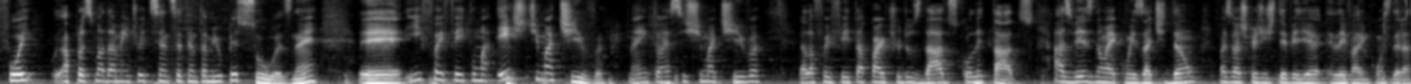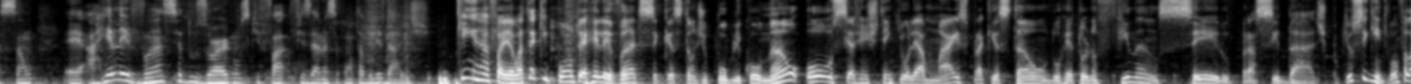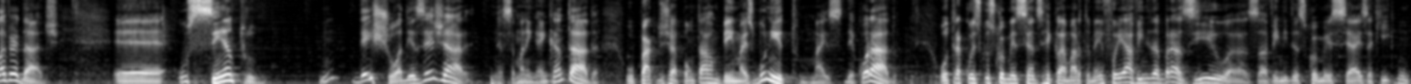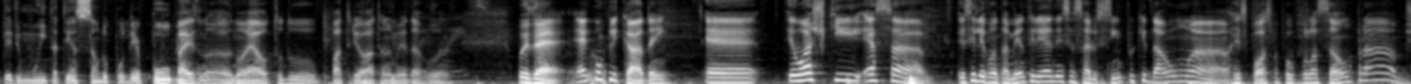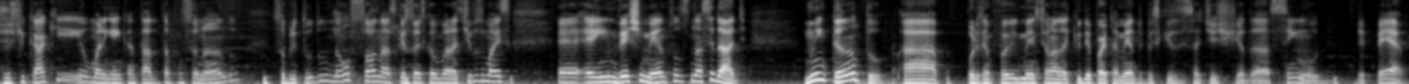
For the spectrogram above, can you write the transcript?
foi aproximadamente 870 mil pessoas, né? É, e foi feita uma estimativa, né? Então essa estimativa ela foi feita a partir dos dados coletados. Às vezes não é com exatidão, mas eu acho que a gente deveria levar em consideração é, a relevância dos órgãos que fizeram essa contabilidade. Quem, Rafael, até que ponto é relevante essa questão de público ou não, ou se a gente tem que olhar mais para a questão do retorno financeiro para a cidade? Porque é o seguinte, vamos falar a verdade. É, o centro deixou a desejar nessa Maringá Encantada. O Parque do Japão estava bem mais bonito, mais decorado. Outra coisa que os comerciantes reclamaram também foi a Avenida Brasil, as avenidas comerciais aqui, que não teve muita atenção do poder público. Mas Noel, tudo patriota no meio da rua. Né? Pois é, é complicado, hein? É, eu acho que essa esse levantamento ele é necessário sim, porque dá uma resposta para a população para justificar que o Maringá Encantado está funcionando, sobretudo não só nas questões comemorativas, mas é, é, em investimentos na cidade. No entanto, a, por exemplo, foi mencionado aqui o Departamento de Pesquisa e Estatística da SIM, o DPE,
